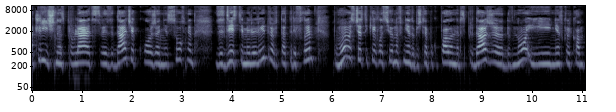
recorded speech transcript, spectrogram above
отлично справляется со своей задачей, кожа не сохнет. Здесь 200 мл, это от Рифлы. По-моему, сейчас таких лосьонов нет, потому что я покупала на распродаже давно и несколько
